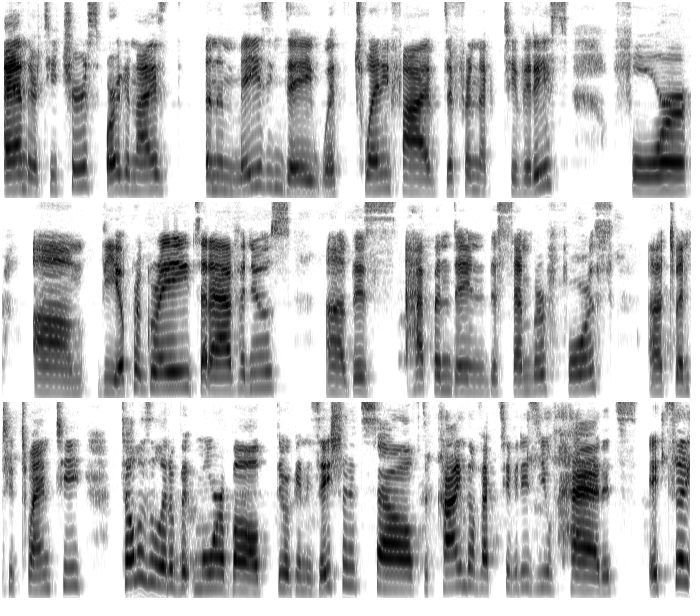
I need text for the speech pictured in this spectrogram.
and their teachers organized an amazing day with 25 different activities for um, the upper grades at Avenues. Uh, this happened in December 4th, uh, 2020. Tell us a little bit more about the organization itself, the kind of activities you've had. It's it's a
